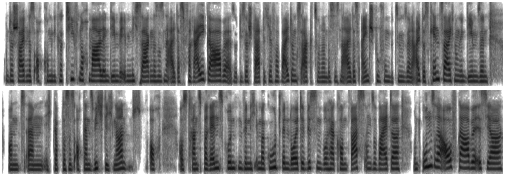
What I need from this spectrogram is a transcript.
unterscheiden das auch kommunikativ nochmal, indem wir eben nicht sagen, das ist eine Altersfreigabe, also dieser staatliche Verwaltungsakt, sondern das ist eine Alterseinstufung beziehungsweise eine Alterskennzeichnung in dem Sinn. Und ähm, ich glaube, das ist auch ganz wichtig. Ne? Auch aus Transparenzgründen finde ich immer gut, wenn Leute wissen, woher kommt was und so weiter. Und unsere Aufgabe ist ja,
